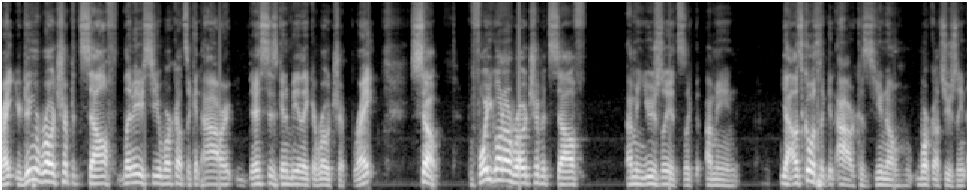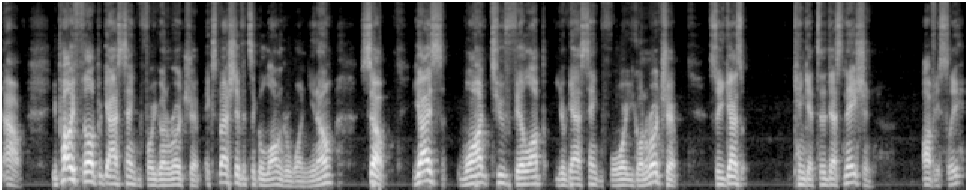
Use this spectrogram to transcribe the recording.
right? You're doing a road trip itself. Let me see your workouts like an hour. This is going to be like a road trip, right? So before you go on a road trip itself, I mean, usually it's like, I mean, yeah, let's go with like an hour because you know workouts usually an hour. You probably fill up your gas tank before you go on a road trip, especially if it's like a longer one, you know. So you guys want to fill up your gas tank before you go on a road trip, so you guys can get to the destination. Obviously,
